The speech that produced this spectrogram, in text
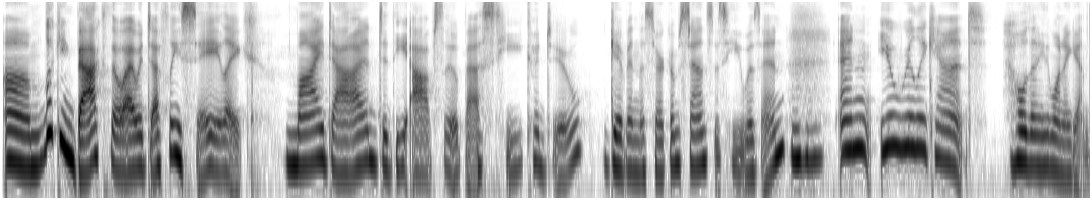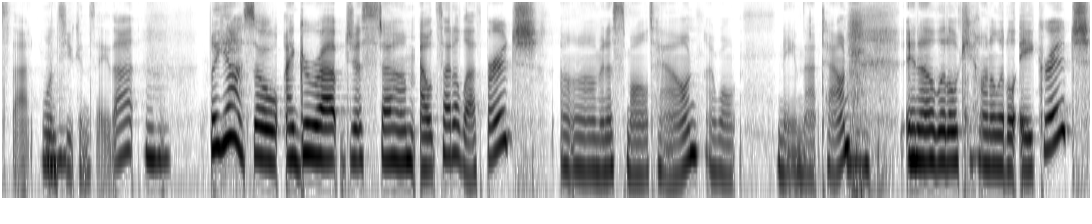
Um, looking back, though, I would definitely say like my dad did the absolute best he could do given the circumstances he was in, mm-hmm. and you really can't hold anyone against that once mm-hmm. you can say that. Mm-hmm. But yeah, so I grew up just um, outside of Lethbridge, um, in a small town. I won't name that town, in a little on a little acreage,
